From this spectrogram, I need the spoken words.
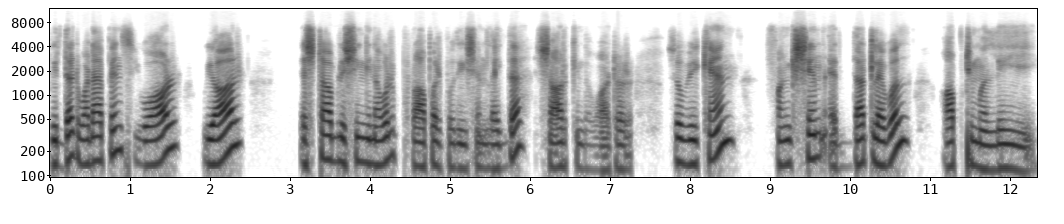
With that, what happens? You are we are establishing in our proper position like the shark in the water so we can function at that level optimally.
